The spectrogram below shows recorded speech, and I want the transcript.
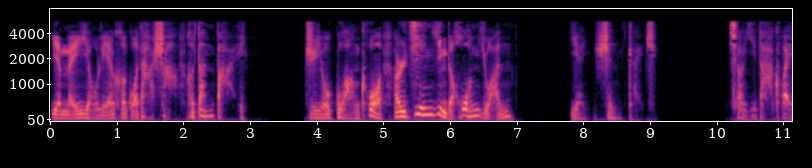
也没有联合国大厦和单摆，只有广阔而坚硬的荒原延伸开去，像一大块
